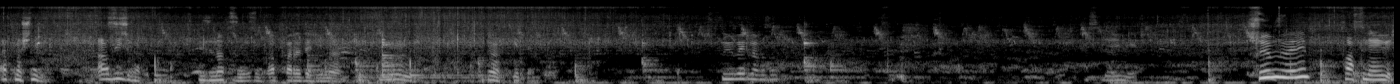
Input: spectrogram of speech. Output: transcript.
Atma şimdi. Az iyice bak. Yüzüne atın kızım. Kapkara dediğim ha. Hmm. Ha yeter. Suyu ver lan kızım. Fasulyeyi ver. Suyu mu vereyim? Fasulyeyi ver.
